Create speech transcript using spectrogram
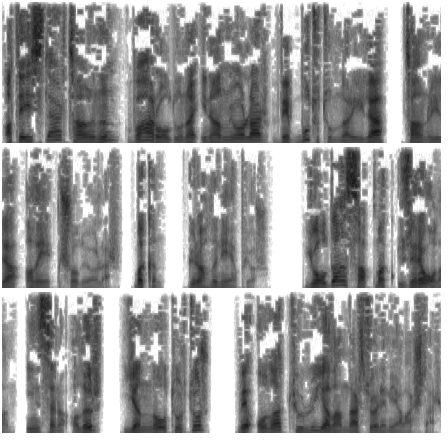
Ateistler Tanrı'nın var olduğuna inanmıyorlar ve bu tutumlarıyla Tanrı'yla alay etmiş oluyorlar. Bakın günahlı ne yapıyor? Yoldan sapmak üzere olan insanı alır, yanına oturtur ve ona türlü yalanlar söylemeye başlar.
